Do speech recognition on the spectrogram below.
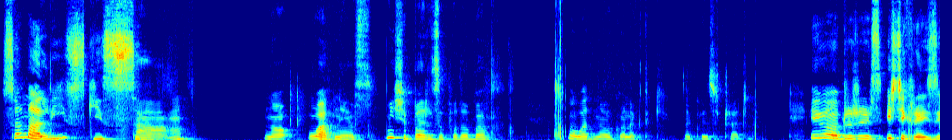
somalijski sam. No, ładny jest. Mi się bardzo podoba. Ma ładny ogonek taki na końcu czarny. Jego obrzeże jest iście crazy,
